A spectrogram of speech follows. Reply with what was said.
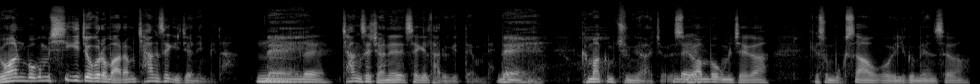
요한복음 시기적으로 말하면 창세기 이전입니다. 음, 네. 네. 창세 전의 세계를 다루기 때문에 네. 그만큼 중요하죠. 그래서 네. 요한복음을 제가 계속 묵상하고 읽으면서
